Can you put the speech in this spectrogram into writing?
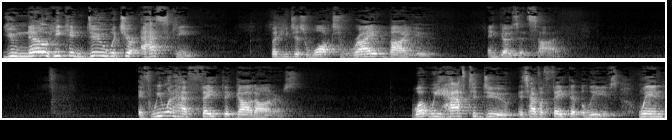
you know he can do what you're asking, but he just walks right by you and goes inside. If we want to have faith that God honors, what we have to do is have a faith that believes when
